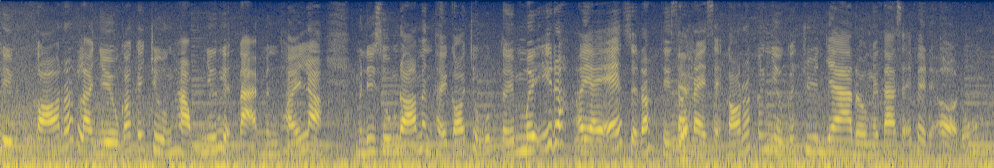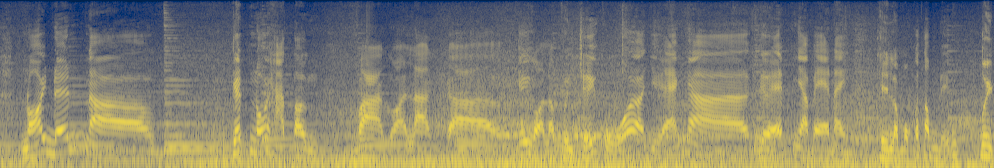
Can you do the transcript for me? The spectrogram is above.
thì cũng có rất là nhiều các cái trường học như hiện tại mình thấy là mình đi xuống đó mình thấy có trường quốc tế Mỹ đó, AIS rồi đó thì sau Dạ. này sẽ có rất có nhiều cái chuyên gia rồi người ta sẽ về để ở đúng không? nói đến là kết nối hạ tầng và gọi là à, cái gọi là vị trí của dự án à, GS Nhà Bè này thì là một cái tâm điểm tuyệt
